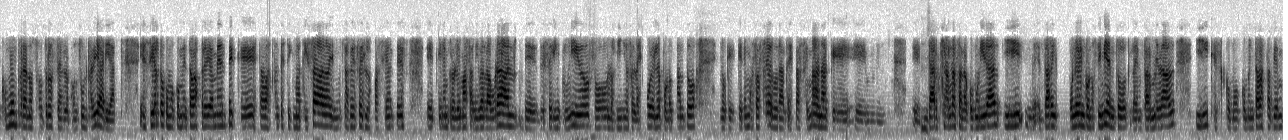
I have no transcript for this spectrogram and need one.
común para nosotros en la consulta diaria. Es cierto, como comentabas previamente, que está bastante estigmatizada y muchas veces los pacientes eh, tienen problemas a nivel laboral de, ser incluidos o los niños en la escuela. Por lo tanto, lo que queremos hacer durante esta semana que... Eh, eh, dar charlas a la comunidad y eh, dar poner en conocimiento la enfermedad y que, como comentabas también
